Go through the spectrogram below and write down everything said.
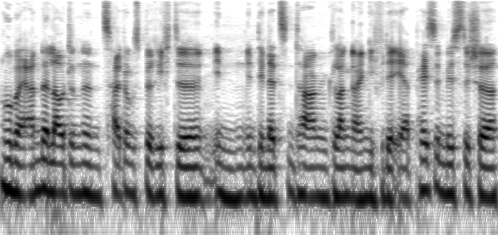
Wobei andere lautenden Zeitungsberichte in, in den letzten Tagen klangen eigentlich wieder eher pessimistischer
